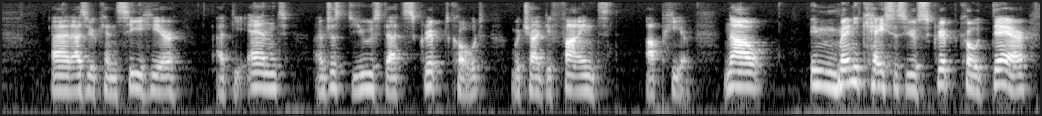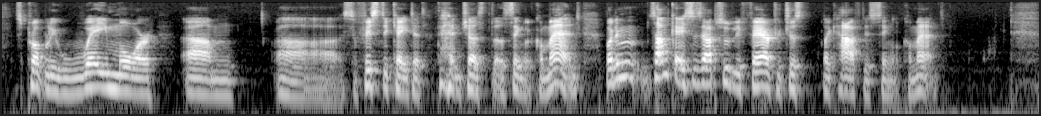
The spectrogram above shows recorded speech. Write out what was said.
And as you can see here at the end, I just use that script code, which I defined up here. Now, in many cases, your script code there is probably way more um, uh, sophisticated than just a single command. But in some cases, absolutely fair to just like have this single command.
